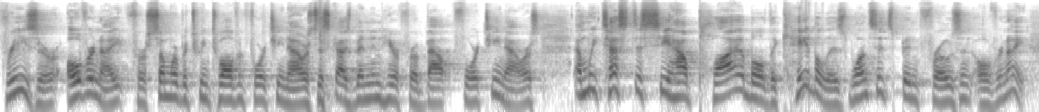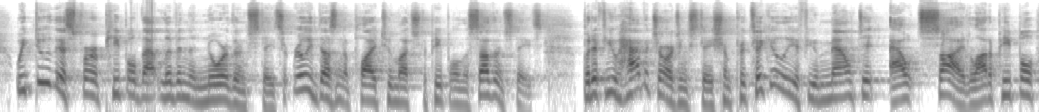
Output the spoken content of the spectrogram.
freezer overnight for somewhere between 12 and 14 hours. This guy's been in here for about 14 hours. And we test to see how pliable the cable is once it's been frozen overnight. We do this for people that live in the northern states. It really doesn't apply too much to people in the southern states. But if you have a charging station, particularly if you mount it outside, a lot of people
